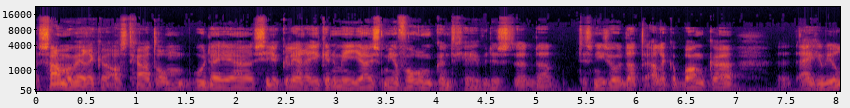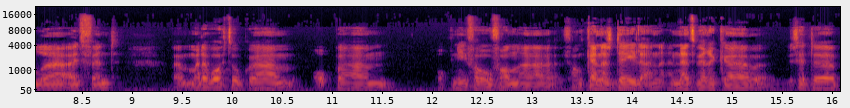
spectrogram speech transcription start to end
samenwerken als het gaat om hoe je circulaire economie juist meer vorm kunt geven. Dus dat, het is niet zo dat elke bank het eigen wiel uitvindt. Maar er wordt ook ehm, op, ehm, op niveau van, eh, van kennis delen en, en netwerk eh, zitten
